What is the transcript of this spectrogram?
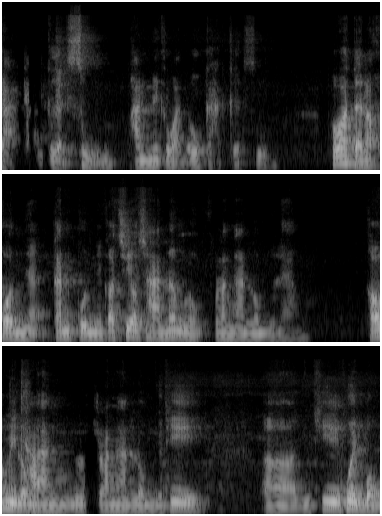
กาสการเกิดสูงพันเมกะวัตต์โอกาสเกิดสูง เพราะว่าแต่ละคนเนี่ยกันกุลเนี่ยก็เชี่ยวชาญเรื่องลมพลังงานลมอยู่แล้ว เขามีโรงงานพลังงานลมอยู่ที่เอ่ออยู่ที่ห้วยบง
